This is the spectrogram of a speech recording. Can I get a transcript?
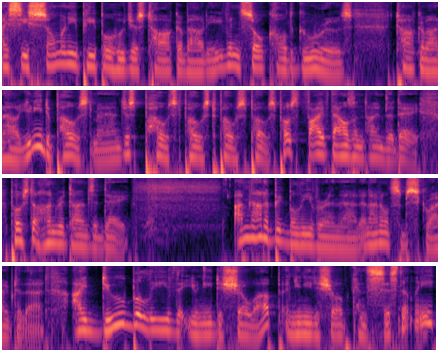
I see so many people who just talk about, even so called gurus, talk about how you need to post, man. Just post, post, post, post. Post 5,000 times a day. Post 100 times a day. I'm not a big believer in that, and I don't subscribe to that. I do believe that you need to show up and you need to show up consistently,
